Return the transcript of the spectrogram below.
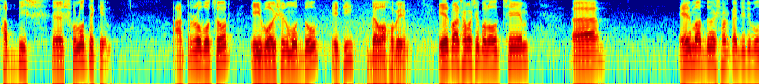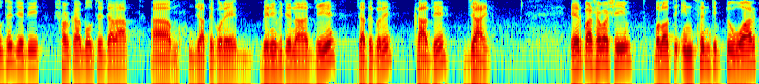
ছাব্বিশ ষোলো থেকে আঠেরো বছর এই বয়সের মধ্যেও এটি দেওয়া হবে। এর পাশাপাশি বলা হচ্ছে এর মাধ্যমে সরকার যেটি বলছে, যেটি সরকার বলছে যারা যাতে করে বেনিফিটে না যেয়ে যাতে করে কাজে যায়। এর পাশাপাশি বলা হচ্ছে ইনসেন্টিভ টু ওয়ার্ক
